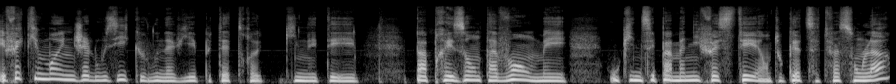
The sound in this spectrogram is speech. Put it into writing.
effectivement une jalousie que vous n'aviez peut-être qui n'était pas présente avant, mais ou qui ne s'est pas manifestée, en tout cas de cette façon-là.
